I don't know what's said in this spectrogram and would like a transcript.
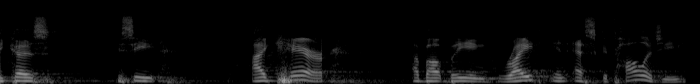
Because, you see, I care about being right in eschatology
